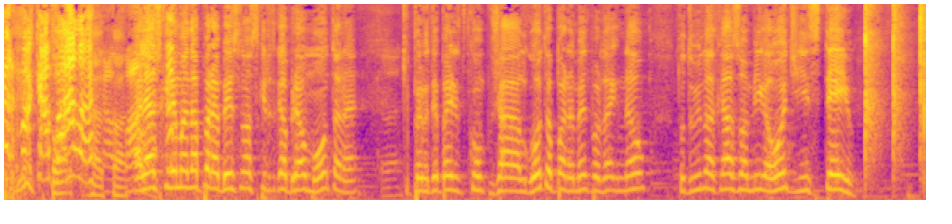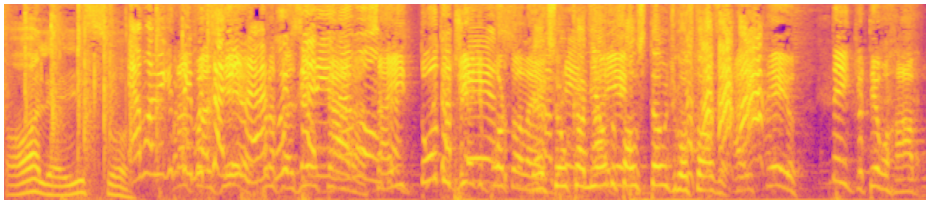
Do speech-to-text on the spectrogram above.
Era uma cavala. Tá, tá. Aliás, queria mandar parabéns pro nosso querido Gabriel Monta, né? que perguntei pra ele, "Com- já alugou teu apartamento em Porto Alegre? Não. Tô dormindo na casa de uma amiga onde? Em Esteio. Olha isso. É uma amiga que Pra tem muito fazer, carinho, né? pra Muito fazer carinho, o cara né, sair todo Muito dia de. Porto Alegre. Deve ser um caminhão do Faustão de gostosa. Aí tem, tem que ter um rabo.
